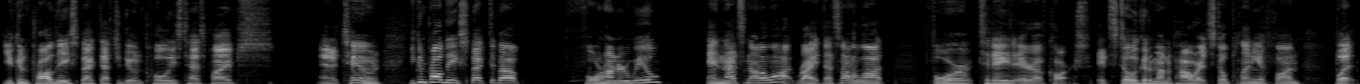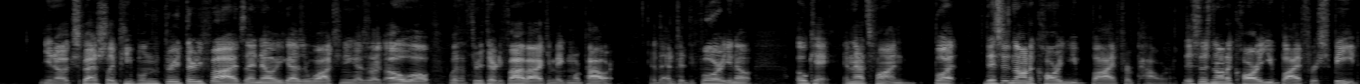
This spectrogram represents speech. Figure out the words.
You can probably expect after doing pulleys, test pipes, and a tune, you can probably expect about 400 wheel, and that's not a lot, right? That's not a lot for today's era of cars. It's still a good amount of power. It's still plenty of fun, but you know, especially people in the 335s. I know you guys are watching. You guys are like, oh well, with a 335, I can make more power. At the N54, you know, okay, and that's fine. But this is not a car you buy for power. This is not a car you buy for speed.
